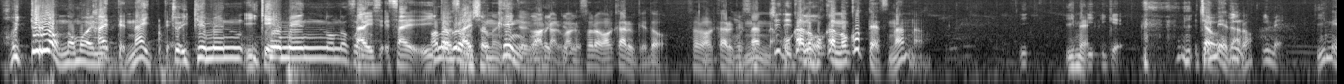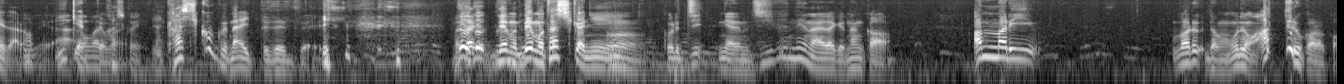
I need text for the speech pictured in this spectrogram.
入ってるやん名前に。帰ってないって。ちょイケメンイケ。イケメンの中。最最最初の剣がわ入ってるかるわかる。それはわかるけど。それはわかるけど。もうなん他の他残ったやつなんなん？いイメいいけイメだろ？イメイメだろ？イケってお前。前賢い賢くないって全然。でもでも確かに、うん。これじいやでも自分で言うのあれだけどなんかあんまり悪でも俺でも合ってるからか。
